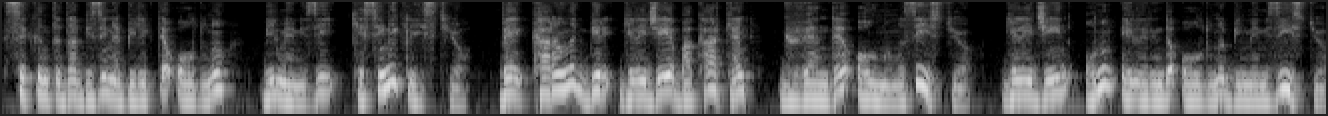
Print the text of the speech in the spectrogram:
sıkıntıda bizimle birlikte olduğunu bilmemizi kesinlikle istiyor ve karanlık bir geleceğe bakarken güvende olmamızı istiyor. Geleceğin onun ellerinde olduğunu bilmemizi istiyor.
